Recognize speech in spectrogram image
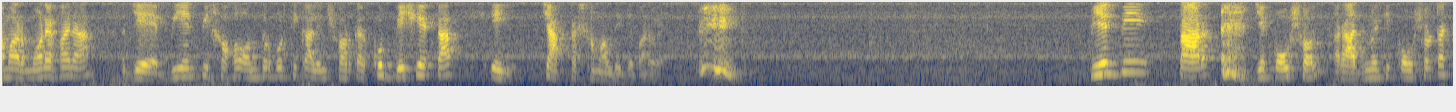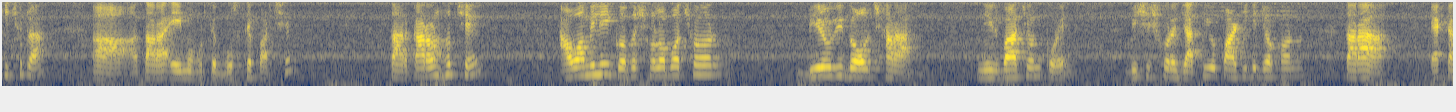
আমার মনে হয় না যে বিএনপি সহ অন্তর্বর্তীকালীন সরকার খুব বেশি একটা এই চাপটা সামাল দিতে পারবে। বিএনপি তার যে কৌশল, রাজনৈতিক কৌশলটা কিছুটা তারা এই মুহূর্তে বুঝতে পারছে। তার কারণ হচ্ছে, আওয়ামী লীগ গত ষোলো বছর বিরোধী দল ছাড়া নির্বাচন করে, বিশেষ করে জাতীয় পার্টিকে যখন একটা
